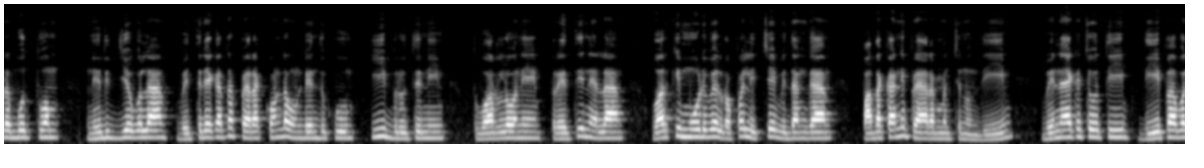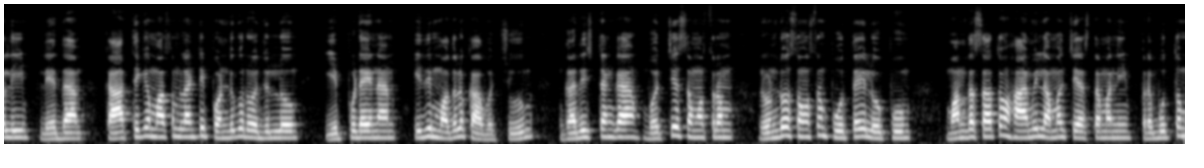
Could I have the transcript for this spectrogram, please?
ప్రభుత్వం నిరుద్యోగుల వ్యతిరేకత పెరగకుండా ఉండేందుకు ఈ వృత్తిని త్వరలోనే ప్రతి నెల వారికి మూడు వేల రూపాయలు ఇచ్చే విధంగా పథకాన్ని ప్రారంభించనుంది. వినాయక చవితి దీపావళి లేదా కార్తీక మాసం లాంటి పండుగ రోజుల్లో ఎప్పుడైనా ఇది మొదలు కావచ్చు. గరిష్టంగా వచ్చే సంవత్సరం రెండో సంవత్సరం పూర్తయ్యే లోపు వంద శాతం హామీలు అమలు చేస్తామని ప్రభుత్వం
